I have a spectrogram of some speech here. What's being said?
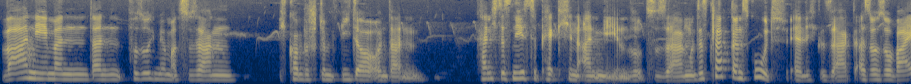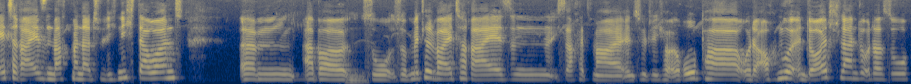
wahrnehmen, dann versuche ich mir mal zu sagen, ich komme bestimmt wieder und dann kann ich das nächste Päckchen angehen sozusagen. Und das klappt ganz gut, ehrlich gesagt. Also so weite Reisen macht man natürlich nicht dauernd, ähm, aber mhm. so, so mittelweite Reisen, ich sage jetzt mal in südlicher Europa oder auch nur in Deutschland oder so,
